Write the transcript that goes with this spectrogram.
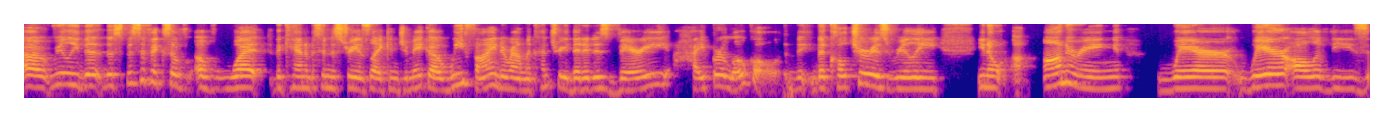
uh, really the, the specifics of, of what the cannabis industry is like in Jamaica, we find around the country that it is very hyper local. The, the culture is really, you know, uh, honoring where where all of these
